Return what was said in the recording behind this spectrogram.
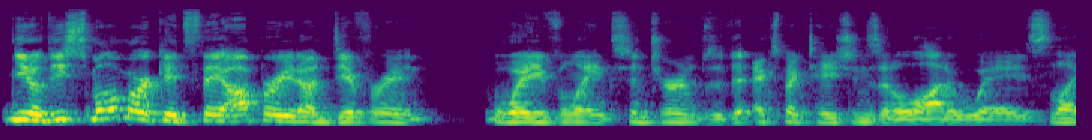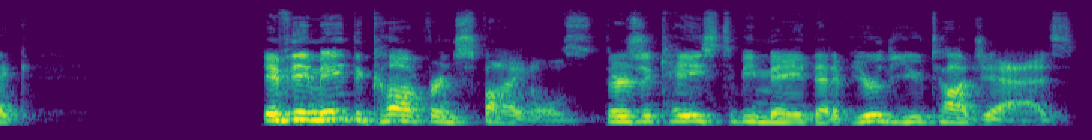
you know, these small markets they operate on different wavelengths in terms of expectations in a lot of ways. Like if they made the conference finals, there's a case to be made that if you're the Utah Jazz,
